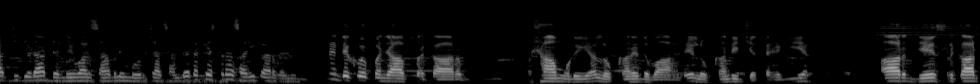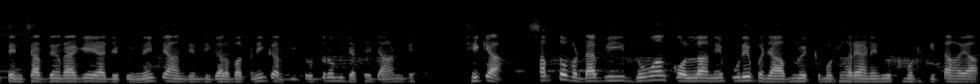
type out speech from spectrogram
ਅੱਜ ਜਿਹੜਾ ਡੱਲੇਵਾਲ ਸਾਹਿਬ ਨੇ ਮੋਰਚਾ ਸਾਂਭਿਆ, ਤਾਂ ਕਿਸ ਤਰ੍ਹਾਂ ਸਾਰੀ ਕਾਰਵਾਈ ਹੋਈ? ਨਹੀਂ, ਦੇਖੋ ਪੰਜਾਬ ਸਰਕਾਰ ਪਛਾਣ ਮੁੜੀ ਆ, ਲੋਕਾਂ ਦੇ ਦਬਾਅ ਹਟੇ, ਲੋਕਾਂ ਦੀ ਜਿੱਤ ਹੈਗੀ ਆ। ਔਰ ਜੇ ਸਰਕਾਰ 3-4 ਦਿਨ ਰਹਿ ਗਏ ਆ, ਜੇ ਕੋਈ ਨਹੀਂ ਧਿਆਨ ਦਿੰਦੀ ਗੱਲਬਾਤ ਨਹੀਂ ਕਰਦੀ ਤੇ ਉਧਰੋਂ ਵੀ ਜਥੇ ਜਾਣਗੇ। ਠੀਕ ਆ? ਸਭ ਤੋਂ ਵੱਡਾ ਵੀ ਦੋਵਾਂ ਕੋਲਾਂ ਨੇ ਪੂਰੇ ਪੰਜਾਬ ਨੂੰ ਇੱਕ ਮੁੱਠ ਹਰਿਆਣੇ ਨੂੰ ਇੱਕ ਮੁੱਠ ਕੀਤਾ ਹੋਇਆ।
